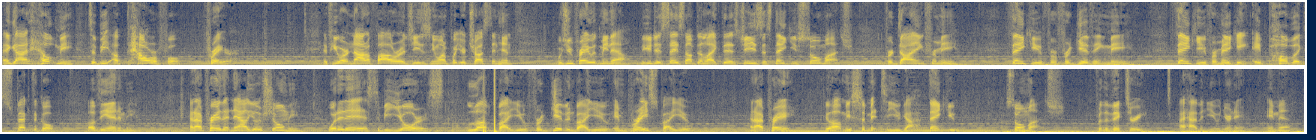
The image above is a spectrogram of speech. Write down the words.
And God, help me to be a powerful prayer. If you are not a follower of Jesus and you want to put your trust in him, would you pray with me now? You could just say something like this Jesus, thank you so much for dying for me. Thank you for forgiving me. Thank you for making a public spectacle of the enemy. And I pray that now you'll show me what it is to be yours, loved by you, forgiven by you, embraced by you. And I pray you'll help me submit to you, God. Thank you so much for the victory I have in you. In your name, amen.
